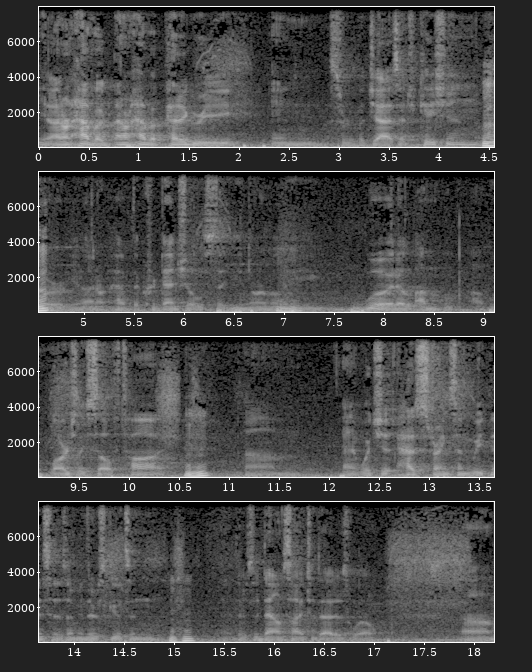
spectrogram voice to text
you know, I don't have a I don't have a pedigree in sort of a jazz education, Mm-hmm. or you know, I don't have the credentials that you normally would. I- I'm, I'm largely self-taught, Mm-hmm. And which it has strengths and weaknesses. I mean, there's goods and Mm-hmm. there's a downside to that as well. Um,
